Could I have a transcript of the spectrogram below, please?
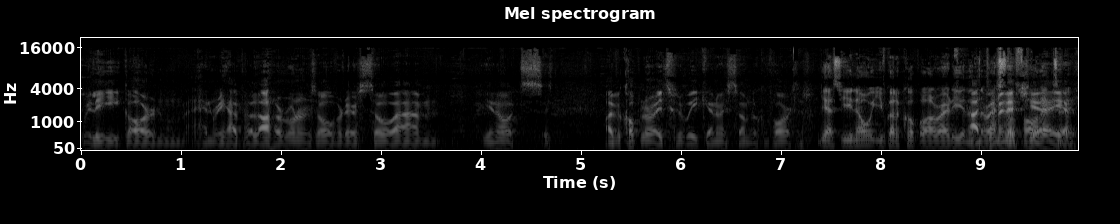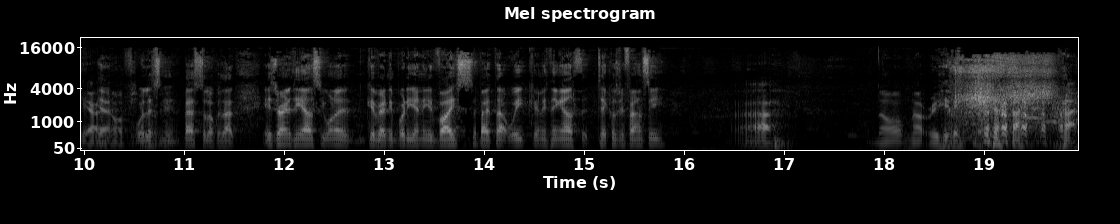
Willie, Gordon, Henry have a lot of runners over there. So um, you know, it's. It, I have a couple of rides for the week anyway, so I'm looking forward to it. Yeah, so you know you've got a couple already, and then At the the rest minute, yeah, yeah, yeah, I know a few Well, listen, yeah. best of luck with that. Is there anything else you want to give anybody any advice about that week? Anything else that tickles your fancy? Ah, no, not really. I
